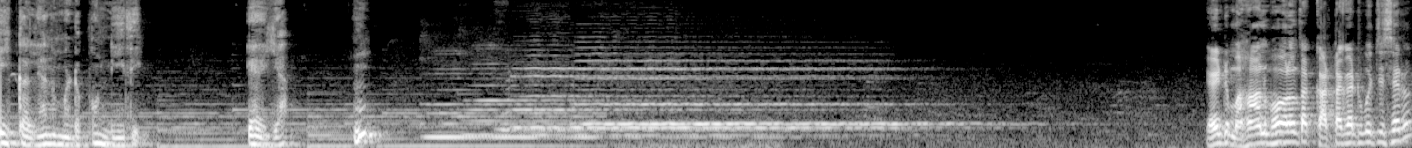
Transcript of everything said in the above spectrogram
ఈ కళ్యాణ మండపం నీది. ఏ అయ్యా? ఏంటి మహానుభావులంతా కట్టగట్టుకొచ్చేసారు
